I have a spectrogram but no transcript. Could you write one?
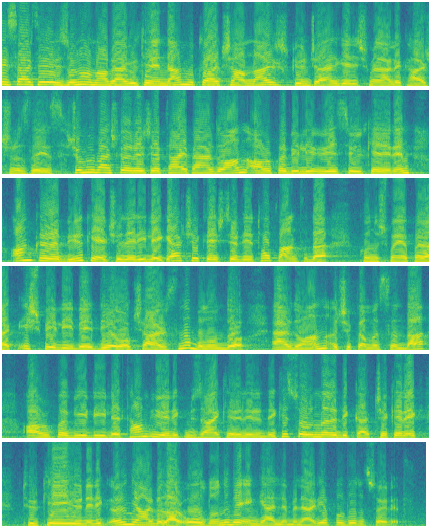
Karahisar Televizyonu ana haber bülteninden mutlu akşamlar. Güncel gelişmelerle karşınızdayız. Cumhurbaşkanı Recep Tayyip Erdoğan, Avrupa Birliği üyesi ülkelerin Ankara Büyükelçileriyle gerçekleştirdiği toplantıda konuşma yaparak işbirliği ve diyalog çağrısında bulundu. Erdoğan açıklamasında Avrupa Birliği ile tam üyelik müzakerelerindeki sorunlara dikkat çekerek Türkiye'ye yönelik ön yargılar olduğunu ve engellemeler yapıldığını söyledi.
